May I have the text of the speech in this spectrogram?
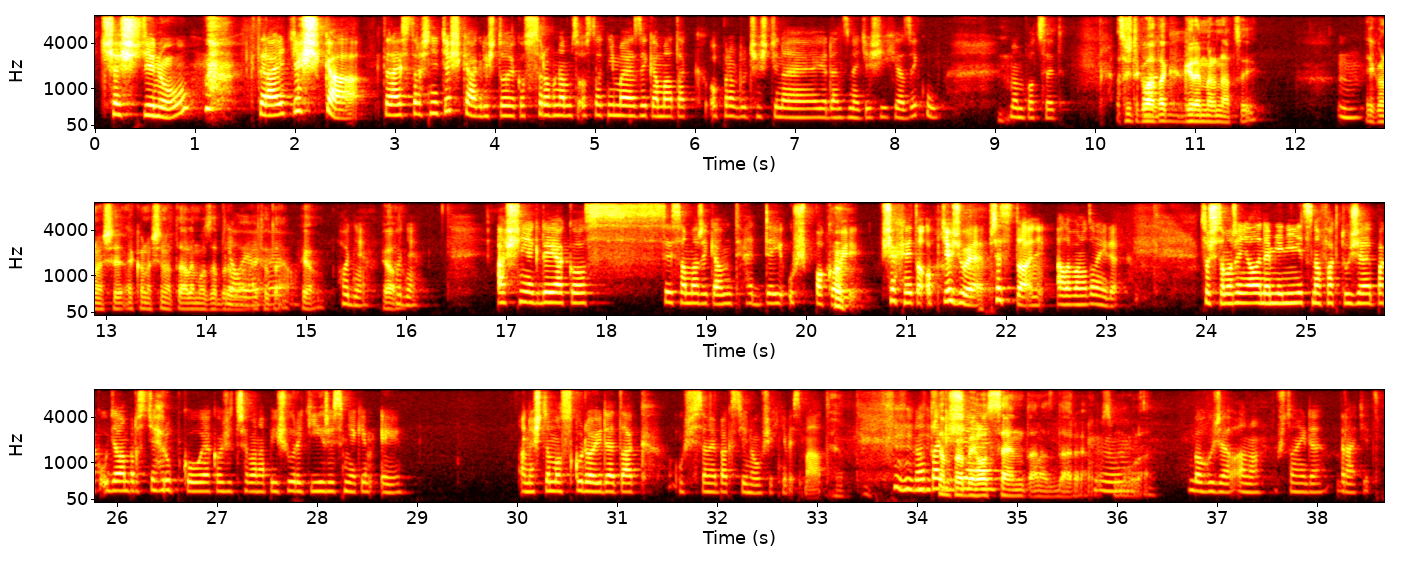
češtinu, která je těžká která je strašně těžká. Když to jako srovnám s ostatníma jazykama, tak opravdu čeština je jeden z nejtěžších jazyků, hmm. mám pocit. A jsi taková Pak... tak gramernaci? Mm. Jako naše, jako naše jo, jo, je to jo, tak? Jo. jo. Hodně, jo. hodně. Až někdy jako si sama říkám, dej už pokoj, všechny to obtěžuje, přestaň, ale ono to nejde. Což samozřejmě ale nemění nic na faktu, že pak udělám prostě hrubku, jakože třeba napíšu rytíři s někým i. A než to mozku dojde, tak už se mi pak stihnou všichni vysmát. Jo. No, takže... Tam proběhlo sent a nazdar. Hmm, bohužel, ano, už to nejde vrátit.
